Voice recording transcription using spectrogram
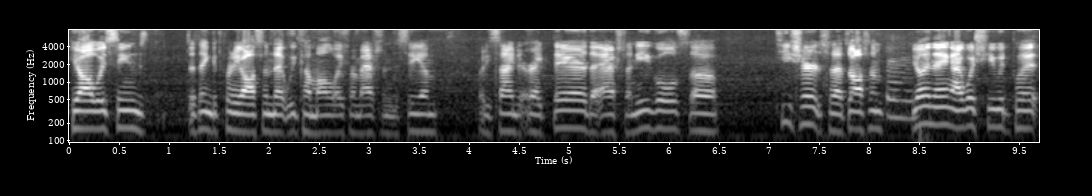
he always seems to think it's pretty awesome that we come all the way from Ashland to see him. But he signed it right there, the Ashland Eagles uh, T-shirt, so that's awesome. Mhm. The only thing I wish he would put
